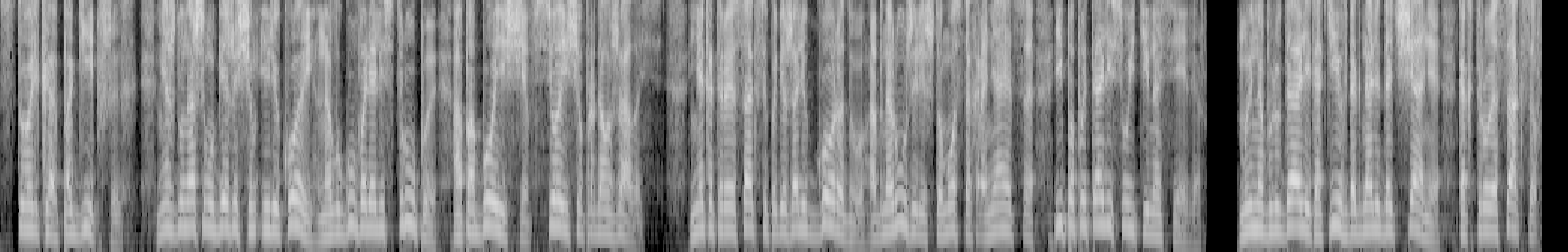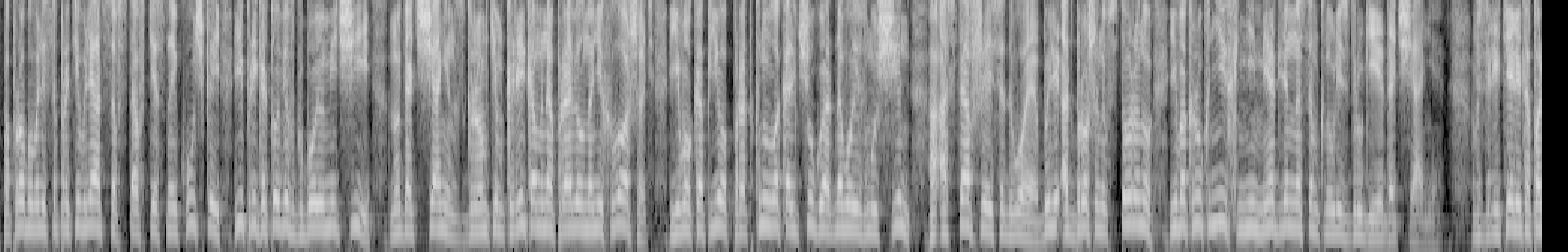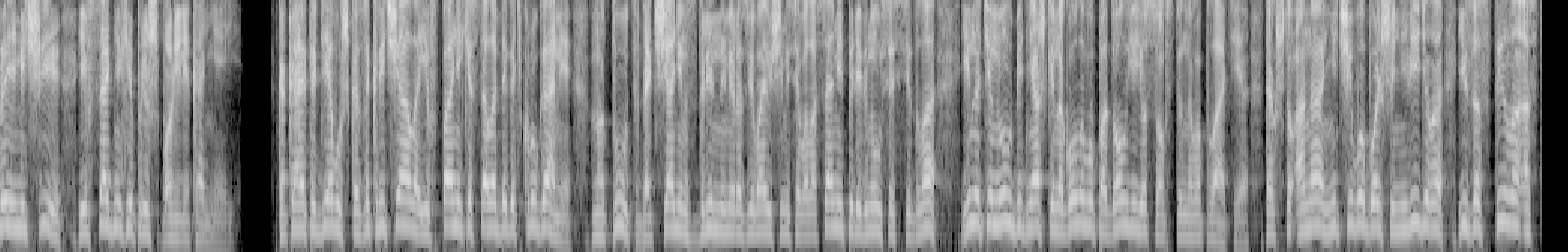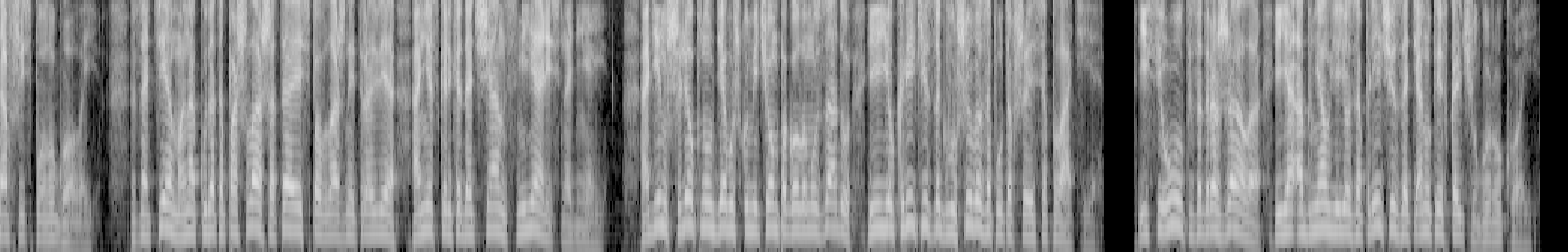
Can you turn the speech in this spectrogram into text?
Столько погибших! Между нашим убежищем и рекой на лугу валялись трупы, а побоище все еще продолжалось. Некоторые саксы побежали к городу, обнаружили, что мост охраняется, и попытались уйти на север. Мы наблюдали, как их догнали датчане, как трое саксов попробовали сопротивляться, встав тесной кучкой и приготовив к бою мечи, но датчанин с громким криком направил на них лошадь, его копье проткнуло кольчугу одного из мужчин, а оставшиеся двое были отброшены в сторону, и вокруг них немедленно сомкнулись другие датчане. Взлетели топоры и мечи, и всадники пришпорили коней. Какая-то девушка закричала и в панике стала бегать кругами, но тут датчанин с длинными развивающимися волосами перегнулся с седла и натянул бедняжке на голову подол ее собственного платья, так что она ничего больше не видела и застыла, оставшись полуголой. Затем она куда-то пошла, шатаясь по влажной траве, а несколько датчан смеялись над ней. Один шлепнул девушку мечом по голому заду, и ее крики заглушило запутавшееся платье. Исиулт задрожала, и я обнял ее за плечи, затянутые в кольчугу рукой.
